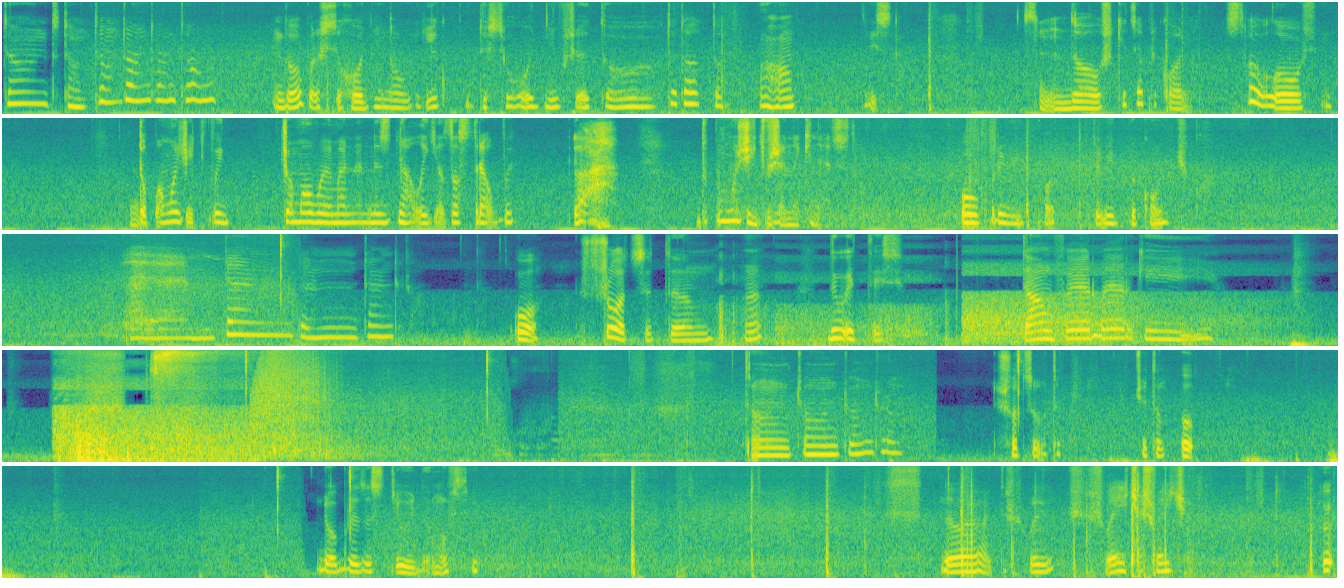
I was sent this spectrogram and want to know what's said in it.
Тан-тан-тан-тан-тан-тан. Добре, сьогодні новий рік буде сьогодні вже та-та-та-та. Ага, звісно. Дошки, це прикольно. Согласен. Допоможіть ви, чому ви мене не зняли, я застряв. Ви. Ах! Допоможіть вже на кінець. О, привіт, пат. Привіт, бекончик. Ем, тан, тан, тан, тан. О, що це там? А? Дивитесь. Там фейерверки. Тан, тан, тан, тан. Що це таке? Що там? О. Добре, за стіл йдемо всі. Давайте швидше, швидше, швидше. Е,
